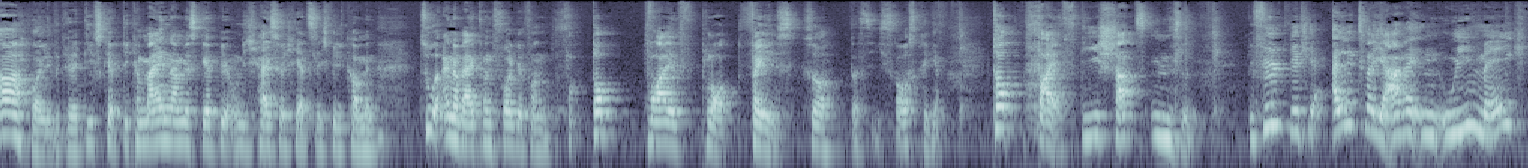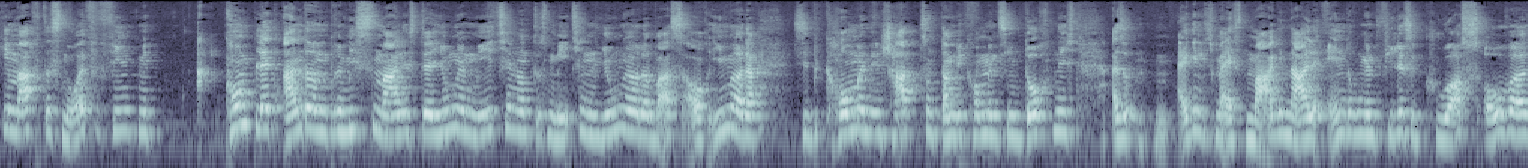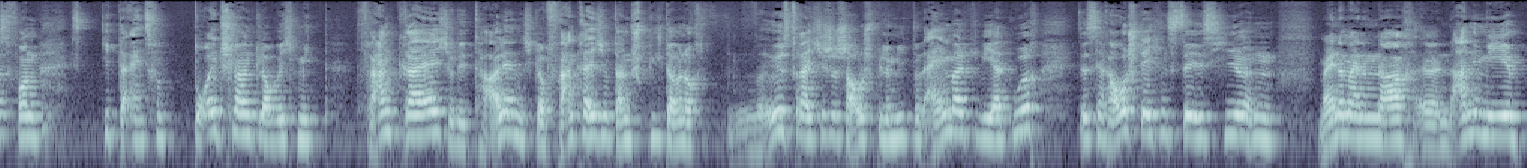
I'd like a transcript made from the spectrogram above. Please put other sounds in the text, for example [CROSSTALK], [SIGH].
Ah, hallo liebe Kreativskeptiker, mein Name ist Gabby und ich heiße euch herzlich willkommen zu einer weiteren Folge von Top 5 Plot Fails. So, dass ich es rauskriege. Top 5, die Schatzinsel. Gefühlt wird hier alle zwei Jahre ein Remake gemacht, das neu verfilmt mit komplett anderen Prämissen. Mal ist der Junge Mädchen und das Mädchen Junge oder was auch immer. Oder sie bekommen den Schatz und dann bekommen sie ihn doch nicht. Also eigentlich meist marginale Änderungen, viele so Crossovers von, es gibt da eins von Deutschland, glaube ich, mit Frankreich oder Italien, ich glaube Frankreich und dann spielt aber noch österreichischer Schauspieler mit und einmal quer durch. Das herausstechendste ist hier ein, meiner Meinung nach äh, ein Anime,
